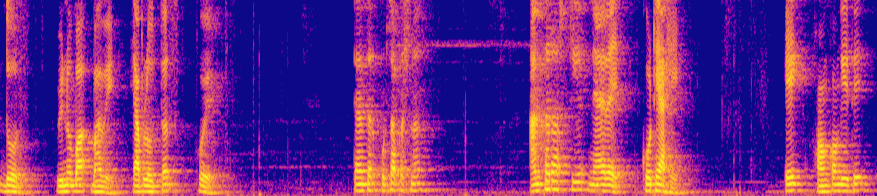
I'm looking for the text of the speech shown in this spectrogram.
दोन विनोबा भावे हे आपलं उत्तर होय. त्यानंतर पुढचा प्रश्न आंतरराष्ट्रीय न्यायालय कोठे आहे? एक हाँगकाँग येथे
